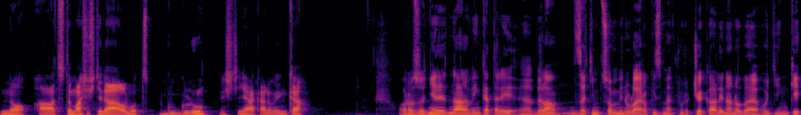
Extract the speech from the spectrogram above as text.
No a co tam máš ještě dál od Google? Ještě nějaká novinka? Rozhodně jedna novinka tady eh, byla, zatímco minulé roky jsme furt čekali na nové hodinky,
